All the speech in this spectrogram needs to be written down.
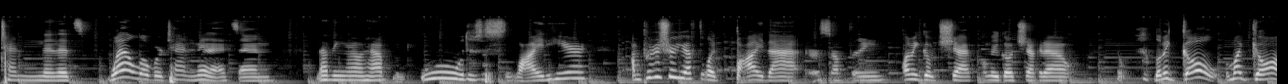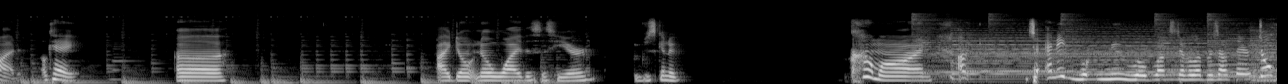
10 minutes, well over 10 minutes, and nothing really happened. Ooh, there's a slide here. I'm pretty sure you have to, like, buy that or something. Let me go check. Let me go check it out. No, let me go! Oh my god! Okay. Uh... I don't know why this is here. I'm just gonna... Come on! Um, to any new Roblox developers out there, don't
